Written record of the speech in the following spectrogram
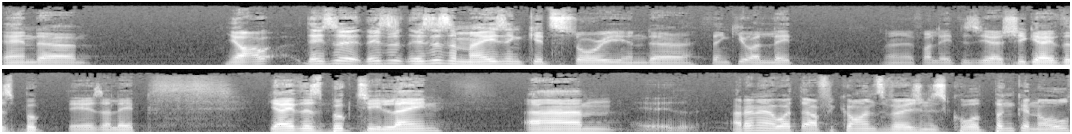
And uh, yeah, there's a there's a, there's this amazing kid's story, and uh, thank you, Alet. I don't know if Alet is here. She gave this book. There's Alet. Gave this book to Elaine. Um, I don't know what the Afrikaans version is called. Pink. I don't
